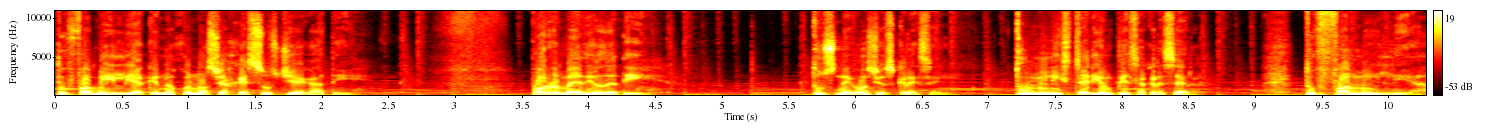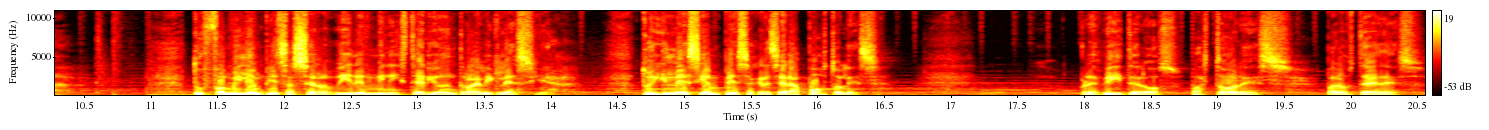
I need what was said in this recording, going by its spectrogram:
Tu familia que no conoce a Jesús llega a ti. Por medio de ti, tus negocios crecen, tu ministerio empieza a crecer, tu familia Tu familia empieza a servir en ministerio dentro de la iglesia. Tu iglesia empieza a crecer apóstoles, presbíteros, pastores, para ustedes.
